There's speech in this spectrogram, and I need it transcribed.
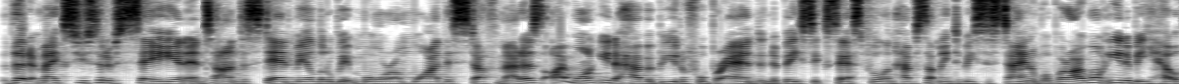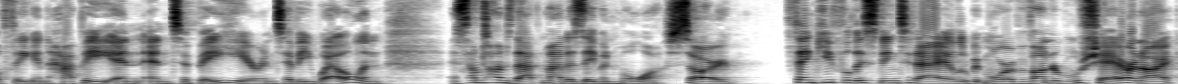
that it makes you sort of see and, and, to understand me a little bit more on why this stuff matters. I want you to have a beautiful brand and to be successful and have something to be sustainable, but I want you to be healthy and happy and and to be here and to be well and and sometimes that matters even more. So thank you for listening today. A little bit more of a vulnerable share and I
